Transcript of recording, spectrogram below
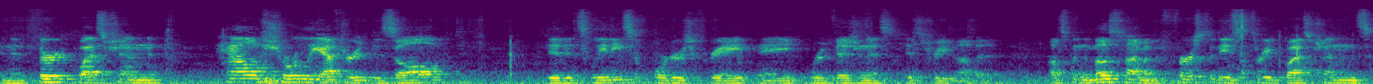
And then third question, how shortly after it dissolved did its leading supporters create a revisionist history of it? I'll spend the most time on the first of these three questions.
